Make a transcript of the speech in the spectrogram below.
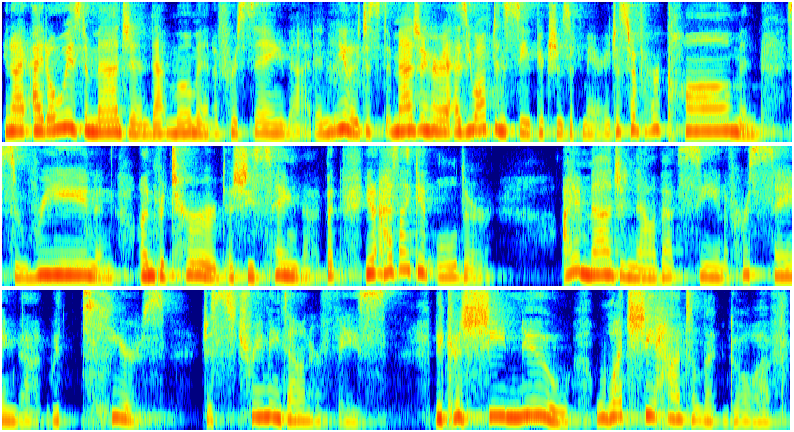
You know, I, would always imagined that moment of her saying that. And, you know, just imagining her, as you often see pictures of Mary, just of her calm and serene and unperturbed as she's saying that. But, you know, as I get older, I imagine now that scene of her saying that with tears just streaming down her face because she knew what she had to let go of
